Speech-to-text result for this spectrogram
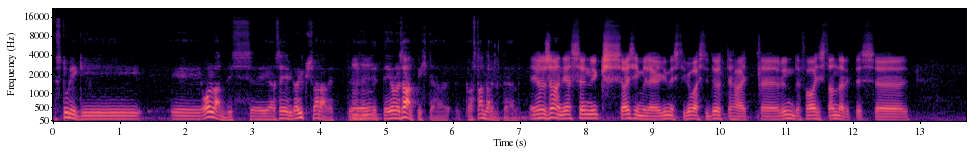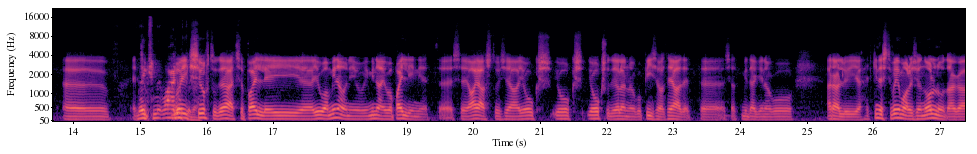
kas tuligi eh, Hollandis ja see oli ka üks värav, et mm, -hmm. et ei ole saanud pihta ka standardite ajal? ei ole saanud jah, see on üks asi, millega kindlasti kõvasti tööd teha, et äh, ründefaasi standardites äh, äh, võiks, võiks juhtuda jah, et see pall ei jõua minuni või mina ei jõua pallini, et see ajastus ja jooks, jooks, jooksud ei ole nagu piisavalt head, et sealt midagi nagu äh, ära lüüa, et kindlasti võimalusi on olnud, aga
